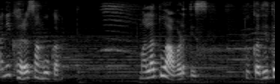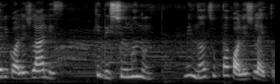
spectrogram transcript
आणि खरं सांगू का? मला तू आवडतेस. तू कधीतरी कॉलेजला आलीस की दिसशील म्हणून मी न चुकता कॉलेजला येतो.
